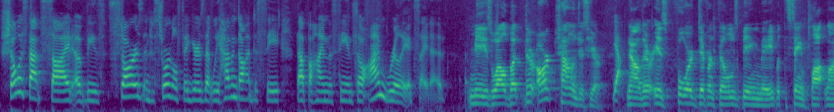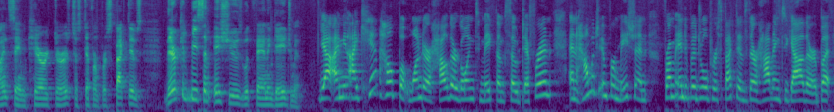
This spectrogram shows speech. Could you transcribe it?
show us that side of these stars and historical figures that we haven't gotten to see that behind the scenes. So I'm really excited. Me as well, but there are challenges here. Yeah. Now there is four different films being made with the same plot line, same characters, just different perspectives. There could be some issues with fan engagement. Yeah, I mean, I can't help but wonder how they're going to make them so different and how much information from individual perspectives they're having to gather. But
